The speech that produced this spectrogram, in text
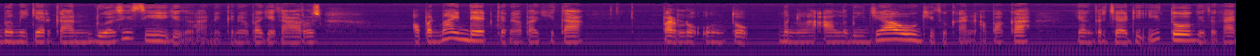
memikirkan dua sisi gitu kan? Kenapa kita harus open minded? Kenapa kita perlu untuk menelaah lebih jauh gitu kan apakah yang terjadi itu gitu kan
